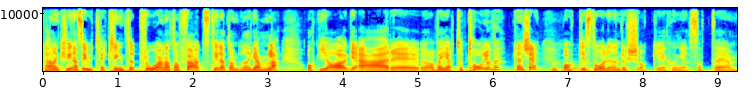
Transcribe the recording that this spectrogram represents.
det handlar om kvinnans utveckling. Typ. Från att de föds till att de blir gamla. Och jag är, eh, vad är jag, typ 12 kanske. Och står i en dusch och eh, sjunger. Så att, eh, mm,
